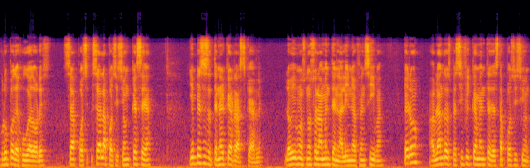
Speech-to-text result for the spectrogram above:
grupo de jugadores, sea, sea la posición que sea, y empiezas a tener que rascarle. Lo vimos no solamente en la línea ofensiva, pero hablando específicamente de esta posición,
